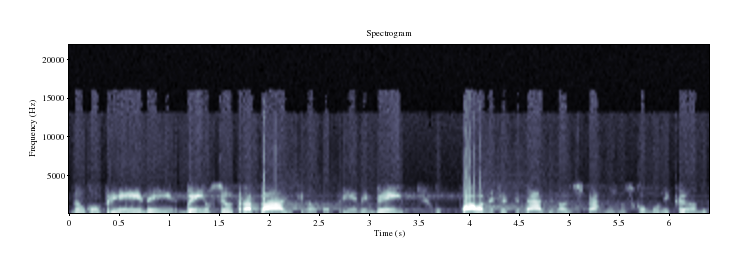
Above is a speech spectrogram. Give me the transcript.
não compreendem bem o seu trabalho, que não compreendem bem o, qual a necessidade de nós estarmos nos comunicando.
